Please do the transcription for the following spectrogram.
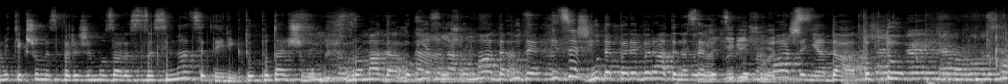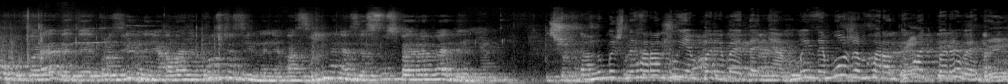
Навіть якщо ми збережемо зараз за 17-й рік, то в подальшому громада, об'єднана громада буде, І це ж- буде перебирати на себе ці Вирішувати. повноваження. Да. Тобто Тобто треба обов'язково попередити про звільнення, але не просто звільнення, а звільнення в зв'язку з переведенням. Ну ми ж не гарантуємо переведення. Ми не можемо гарантувати переведення.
